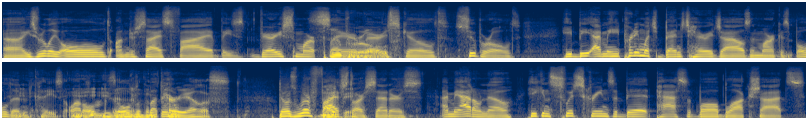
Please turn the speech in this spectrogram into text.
Uh, he's really old, undersized five, but he's very smart player, super very skilled, super old. He beat. I mean, he pretty much benched Harry Giles and Marques Bolden because he's a lot older. He's than older them. than Perry Ellis. Those were five star centers. I mean, I don't know. He can switch screens a bit, pass the ball, block shots.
